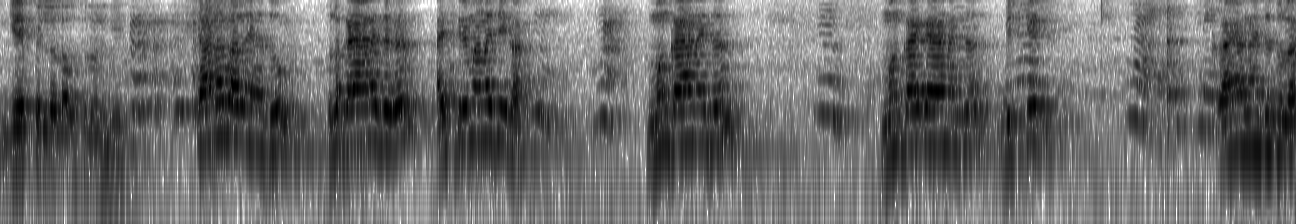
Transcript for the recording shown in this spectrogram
घे पिल्लूला उचलून घे. शहाणा बाल आहे ना तू? तुला काय आणायचं ग? आईस्क्रीम आणायची का? मग काय आणायचं? मग काय काय आणायचं? बिस्किट? काय आणायचं तुला?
